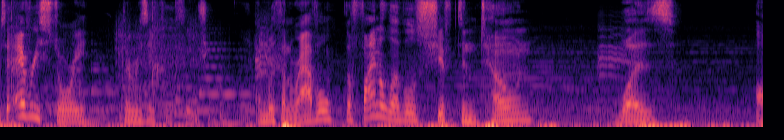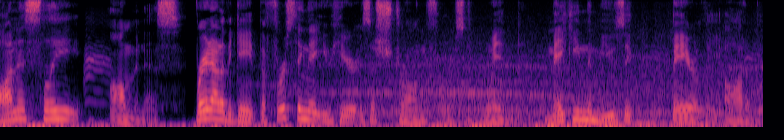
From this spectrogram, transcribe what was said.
To every story, there is a conclusion. And with Unravel, the final level's shift in tone was honestly ominous. Right out of the gate, the first thing that you hear is a strong forced wind, making the music barely audible,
